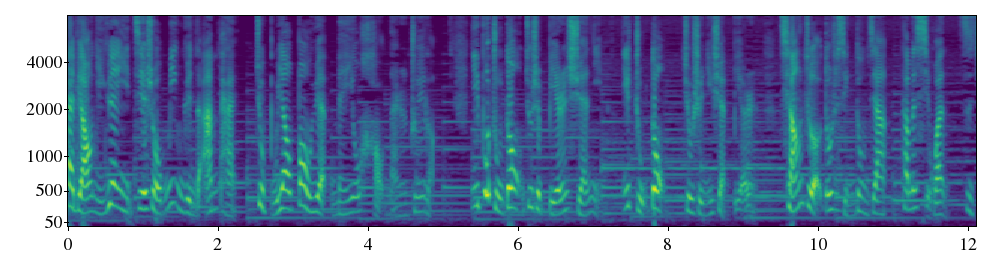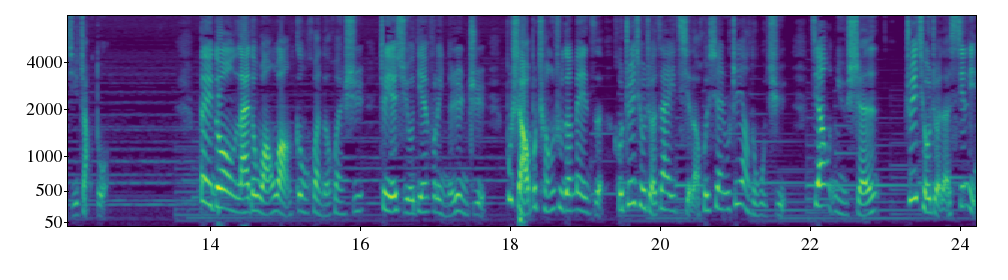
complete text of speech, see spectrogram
代表你愿意接受命运的安排，就不要抱怨没有好男人追了。你不主动就是别人选你，你主动就是你选别人。强者都是行动家，他们喜欢自己掌舵。被动来的往往更患得患失，这也许又颠覆了你的认知。不少不成熟的妹子和追求者在一起了，会陷入这样的误区，将女神追求者的心理。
